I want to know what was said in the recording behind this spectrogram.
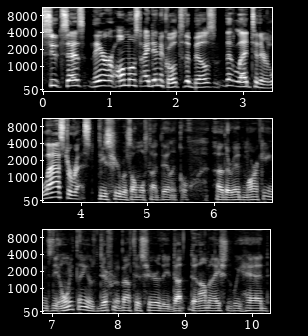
Suit says they are almost identical to the bills that led to their last arrest. These here was almost identical. Uh, the red markings. The only thing that was different about this here, the denominations we had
